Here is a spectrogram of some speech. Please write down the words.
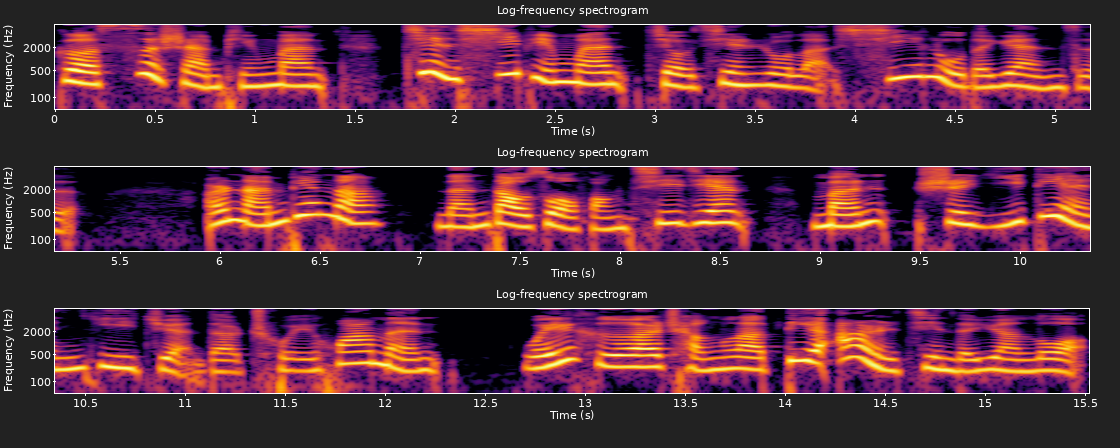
各四扇平门。进西平门就进入了西路的院子，而南边呢，南道作房七间，门是一殿一卷的垂花门，围合成了第二进的院落。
